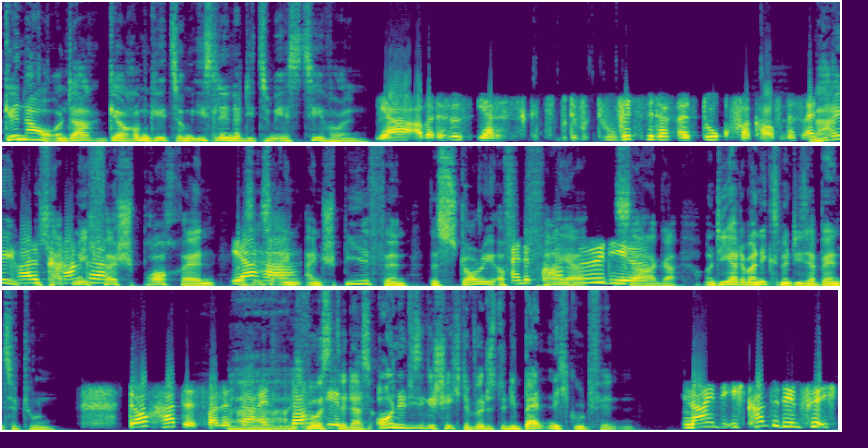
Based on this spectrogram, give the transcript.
Genau, und da- darum geht es um Isländer, die zum ESC wollen. Ja, aber das ist, ja, das ist, du, du willst mir das als Doku verkaufen. Das ist ein Nein, total ich habe mich versprochen. Ja. Das ist ein, ein Spielfilm. The Story of Eine Fire Komödie. Saga. Und die hat aber nichts mit dieser Band zu tun. Doch hat es, weil es da einen Ah, Song ich wusste gibt. das. Ohne diese Geschichte würdest du die Band nicht gut finden. Nein, ich kannte den Film, ich,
